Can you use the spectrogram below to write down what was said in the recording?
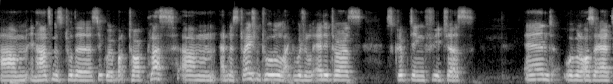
um, enhancements to the SQL Talk Plus um, administration tool like visual editors, scripting features, and we will also add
